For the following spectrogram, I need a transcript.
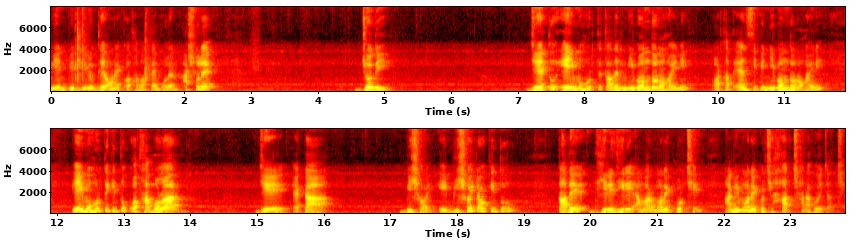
বিএনপির বিরুদ্ধে অনেক কথাবার্তায় বলেন। আসলে যদি যেহেতু এই মুহূর্তে তাদের নিবন্ধনও হয়নি, অর্থাৎ এনসিপি নিবন্ধনও হয়নি, এই মুহূর্তে কিন্তু কথা বলার যে একটা বিষয়, এই বিষয়টাও কিন্তু তাদের ধীরে ধীরে আমার মনে করছি, আমি মনে করছি হাতছাড়া হয়ে যাচ্ছে।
